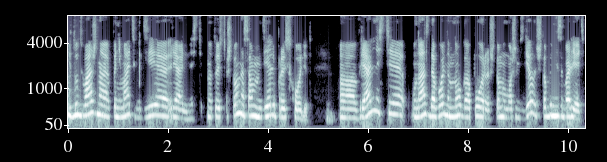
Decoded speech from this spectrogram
И mm-hmm. тут важно понимать, где реальность. Ну, то есть, что на самом деле происходит. А, в реальности у нас довольно много опоры, что мы можем сделать, чтобы не заболеть.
